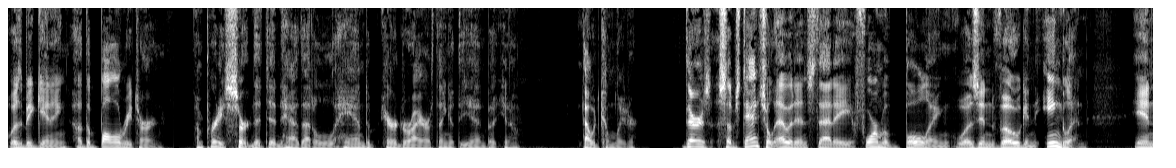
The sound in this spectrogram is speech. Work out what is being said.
was the beginning of the ball return. I'm pretty certain it didn't have that little hand air dryer thing at the end, but you know, that would come later. There's substantial evidence that a form of bowling was in vogue in England. In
